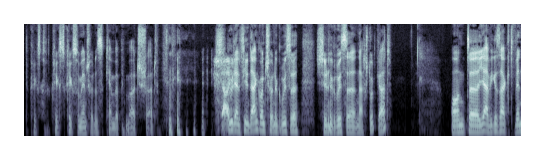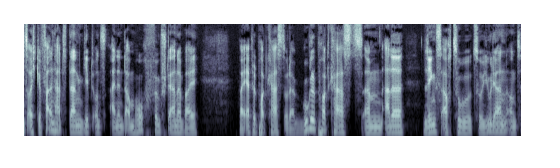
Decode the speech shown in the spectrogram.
du kriegst, kriegst, kriegst du mir ein schönes Camweb Merch-Shirt. Julian, vielen Dank und schöne Grüße, schöne Grüße nach Stuttgart. Und äh, ja, wie gesagt, wenn es euch gefallen hat, dann gebt uns einen Daumen hoch, fünf Sterne bei, bei Apple Podcasts oder Google Podcasts. Ähm, alle Links auch zu, zu Julian und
